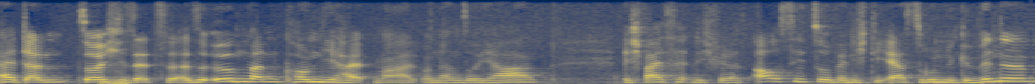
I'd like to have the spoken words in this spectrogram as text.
Halt dann solche mhm. Sätze. Also irgendwann kommen die halt mal und dann so, ja, ich weiß halt nicht, wie das aussieht. So, wenn ich die erste Runde gewinne,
